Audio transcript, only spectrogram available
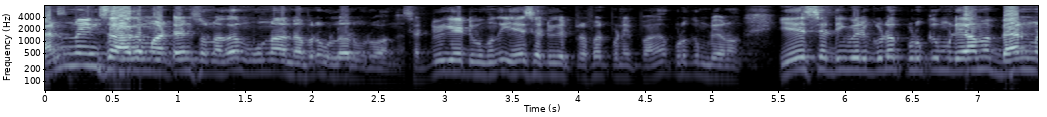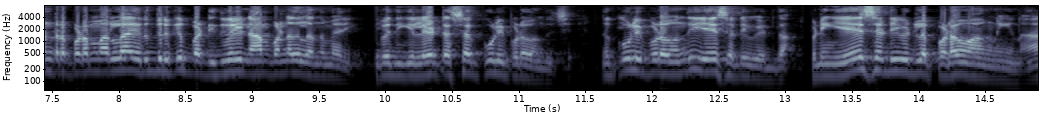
கன்வின்ஸ் ஆக மாட்டேன்னு சொன்னாதான் மூணாவது நபர் உள்ளார வருவாங்க. சர்டிஃபிகேட் இவங்க வந்து ஏ சர்டிஃபிகேட் ப்ரிஃபர் பண்ணிருப்பாங்க கொடுக்க முடியாது. ஏ சர்டிஃபிகேட் கூட கொடுக்க முடியாமல் பேன் பண்ணுற படம் மாதிரிலாம் இருந்திருக்கு பட் இதுவரை நான் பண்ணதில்ல அந்த மாதிரி. இப்போ நீங்க லேட்டஸ்ட்டாக கூலி படம் வந்துச்சு. இந்த கூலி படம் வந்து ஏ சர்டிஃபிகேட் தான். இப்போ நீங்கள் ஏ சர்டிஃபிகேட்டில் படம் வாங்குனீங்கன்னா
